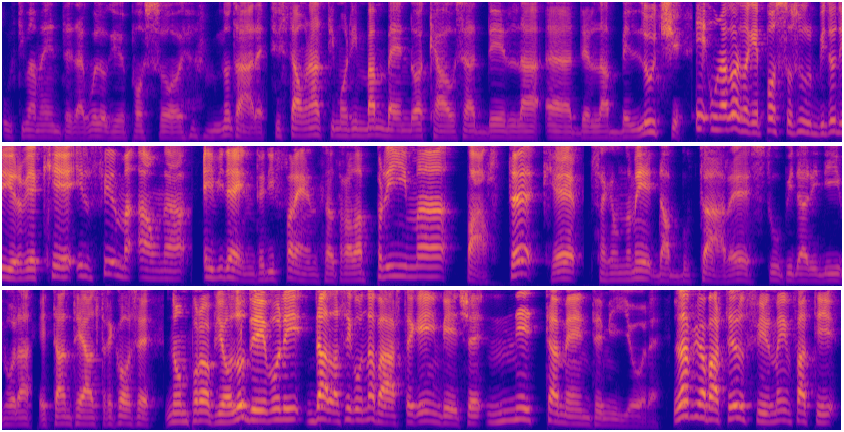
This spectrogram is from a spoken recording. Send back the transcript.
ultimamente, da quello che posso notare, si sta un attimo rimbambendo a causa della, uh, della Bellucci. E una cosa che posso subito dirvi è che il film ha una evidente differenza tra la prima parte che secondo me da buttare, stupida, ridicola e tante altre cose non proprio lodevoli, dalla seconda parte che invece nettamente migliore. La prima parte del film è infatti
